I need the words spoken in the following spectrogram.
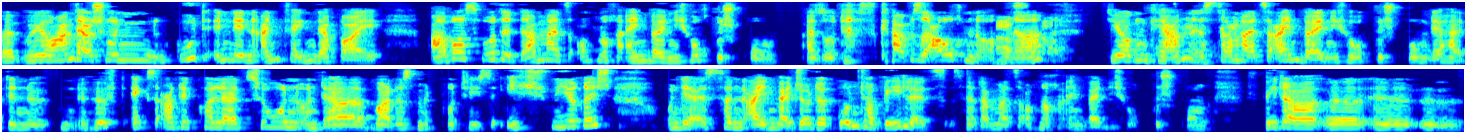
wir waren da schon gut in den Anfängen dabei. Aber es wurde damals auch noch einbeinig hochgesprungen. Also das gab es auch noch. Ach, ne? Jürgen Kern okay. ist damals einbeinig hochgesprungen. Der hatte eine, eine Hüftexartikulation und da war das mit Prothese eh schwierig. Und der ist dann einbeinig. Oder Gunter Belitz ist ja damals auch noch einbeinig hochgesprungen. Später, äh, äh,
